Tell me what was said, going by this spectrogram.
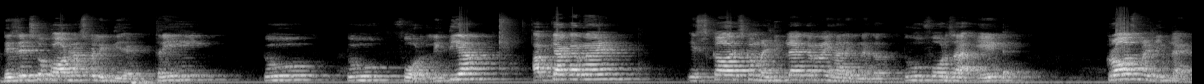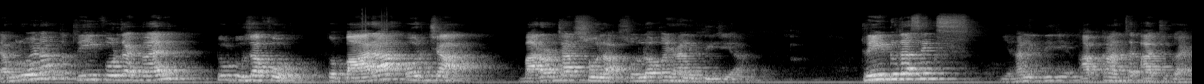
डिजिट्स को कॉर्नर्स पे लिख दिए थ्री टू टू फोर लिख दिया। अब क्या करना है? इसका और इसका मल्टीप्लाई करना यहाँ लिखना है तो टू फोर जा एट क्रॉस मल्टीप्लाई डमरू है ना? तो थ्री फोर जा ट्वेल्व टू टू जा फोर तो बारह और चार. बारह और चार, सोलह. सोलह को यहाँ लिख दीजिए आप। थ्री टू द सिक्स यहाँ लिख दीजिए। आपका आंसर आ चुका है।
